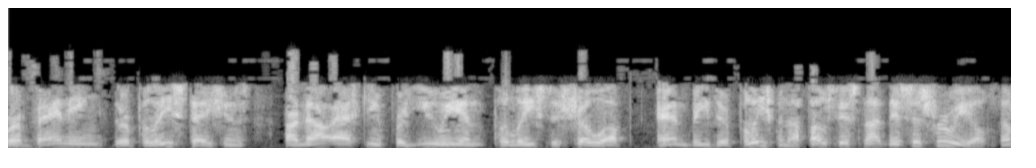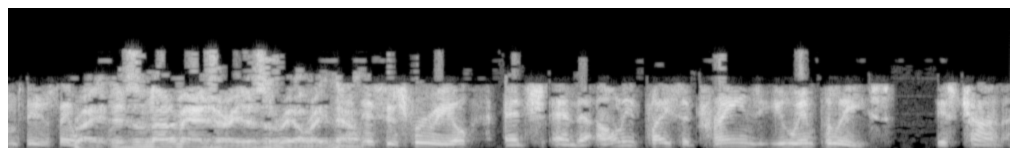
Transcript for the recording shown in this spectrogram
were banning their police stations are now asking for UN police to show up and be their policemen. Now, folks, this not this is for real. Some cities say, right, this is not imaginary. This is real right now. This is for real, and and the only place that trains UN police is China.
